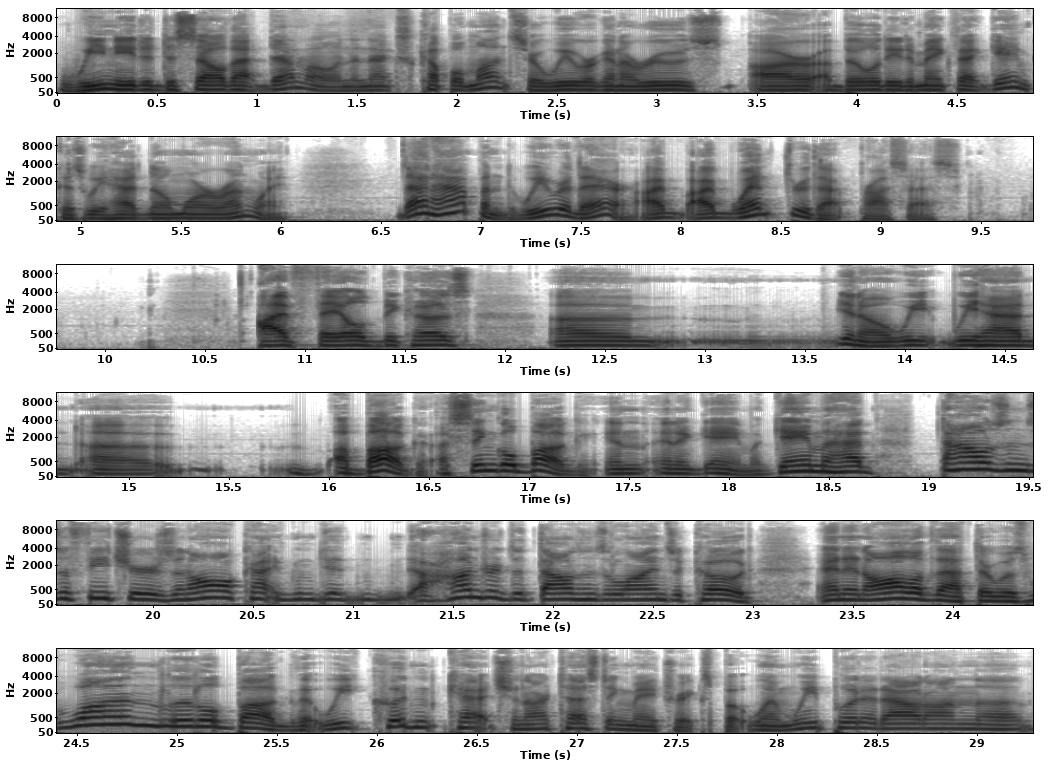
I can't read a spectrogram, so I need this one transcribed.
we needed to sell that demo in the next couple months or we were going to lose our ability to make that game because we had no more runway. That happened. We were there. I, I went through that process. I've failed because, um, you know, we we had uh, a bug, a single bug in in a game, a game that had thousands of features and all kind, hundreds of thousands of lines of code, and in all of that there was one little bug that we couldn't catch in our testing matrix. But when we put it out on the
